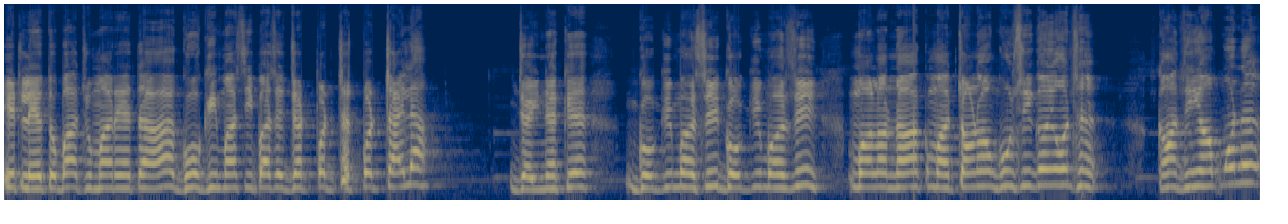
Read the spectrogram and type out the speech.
એટલે એ તો બાજુમાં રહેતા ઘોઘી માસી પાસે ઝટપટ ઝટપટ ચાલ્યા. જઈને કે, ગોગી માસી ગોગી માસી, મારા નાકમાં ચણો ઘૂસી ગયો છે. કાંધી આપો ને.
